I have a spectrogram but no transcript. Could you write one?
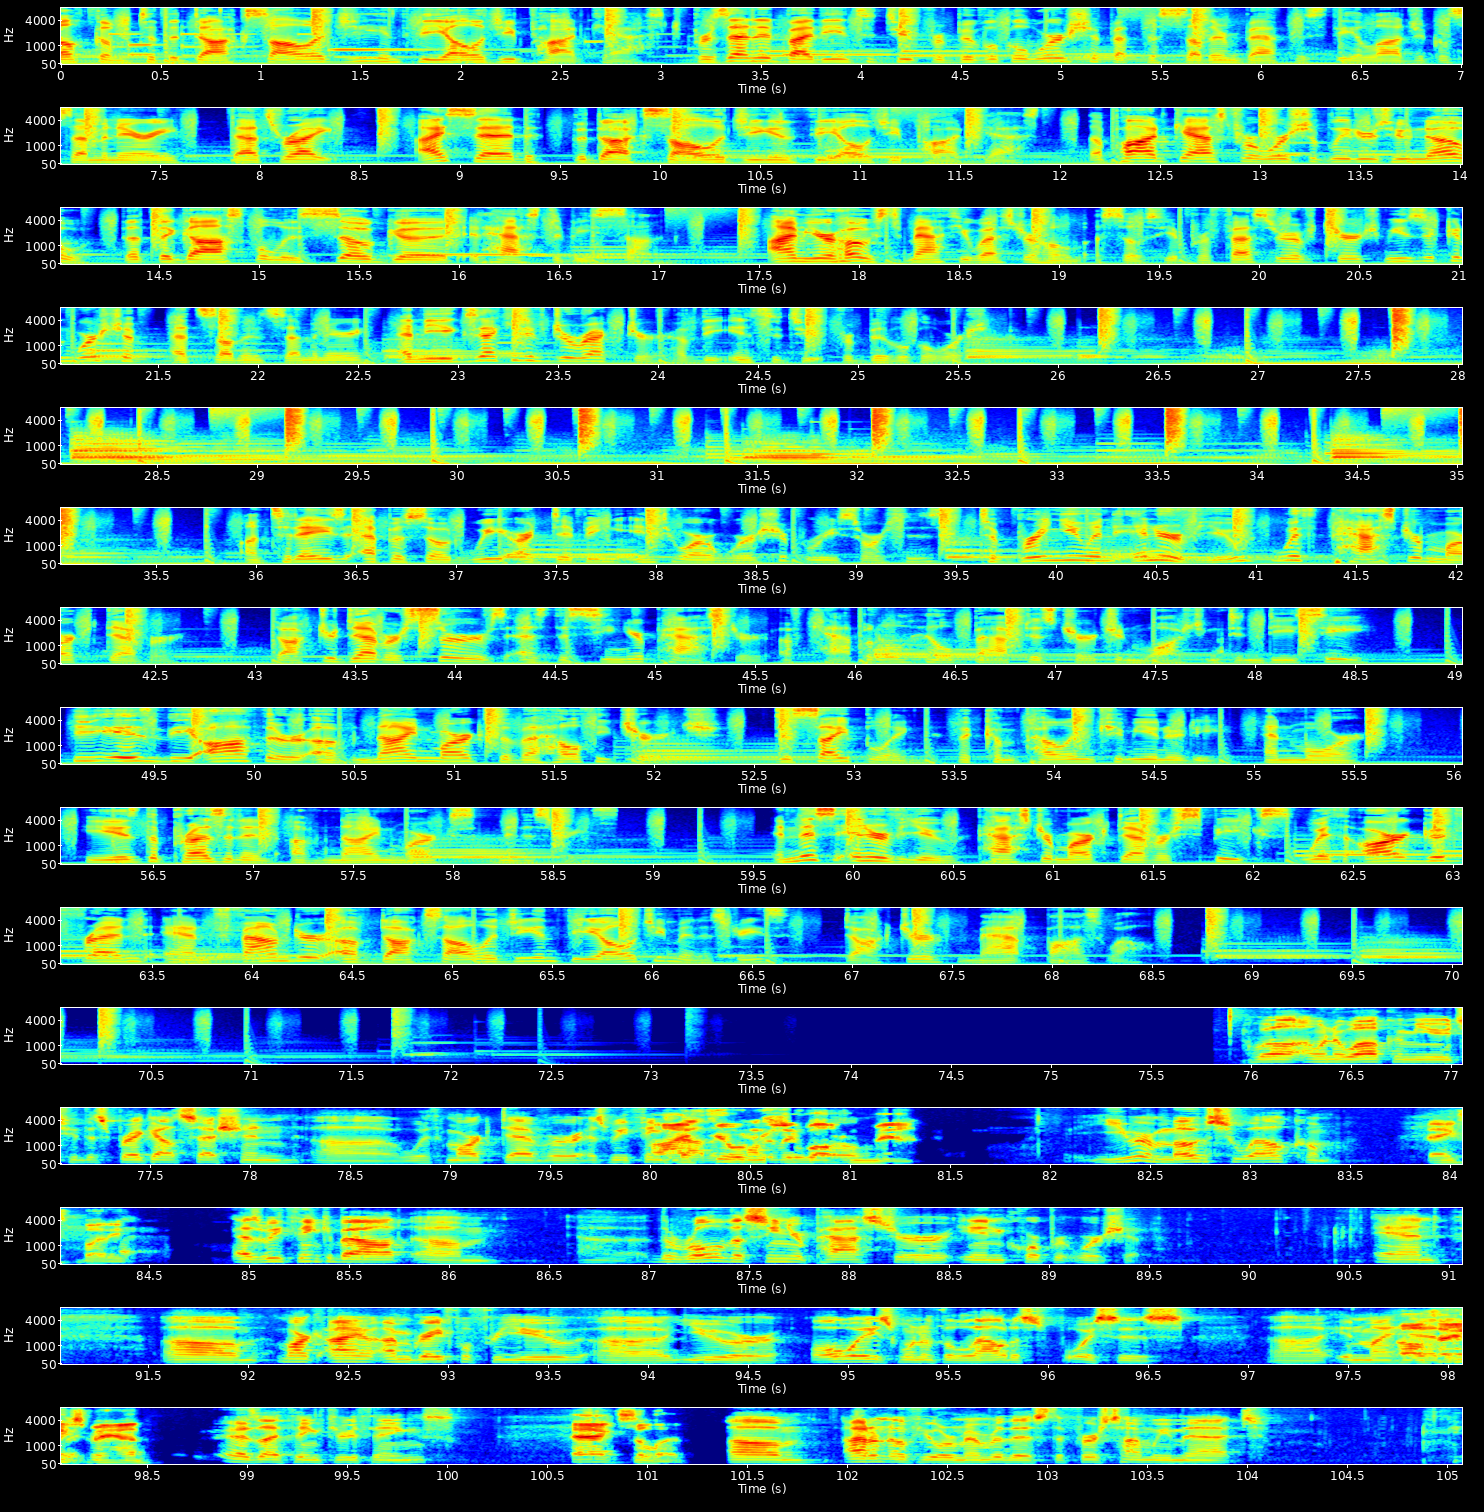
Welcome to the Doxology and Theology Podcast, presented by the Institute for Biblical Worship at the Southern Baptist Theological Seminary. That's right, I said the Doxology and Theology Podcast, a podcast for worship leaders who know that the gospel is so good it has to be sung. I'm your host, Matthew Westerholm, Associate Professor of Church Music and Worship at Southern Seminary and the Executive Director of the Institute for Biblical Worship. On today's episode, we are dipping into our worship resources to bring you an interview with Pastor Mark Dever. Dr. Dever serves as the senior pastor of Capitol Hill Baptist Church in Washington, D.C. He is the author of Nine Marks of a Healthy Church, Discipling the Compelling Community, and more. He is the president of Nine Marks Ministries. In this interview, Pastor Mark Dever speaks with our good friend and founder of Doxology and Theology Ministries, Dr. Matt Boswell. Well, I want to welcome you to this breakout session uh, with Mark Dever as we think I about. I feel really welcome, man. You are most welcome. Thanks, buddy. As we think about um, uh, the role of a senior pastor in corporate worship, and um, Mark, I, am grateful for you. Uh, you are always one of the loudest voices uh, in my head. Oh, thanks, as, man. As I think through things. Excellent. Um, I don't know if you'll remember this. The first time we met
